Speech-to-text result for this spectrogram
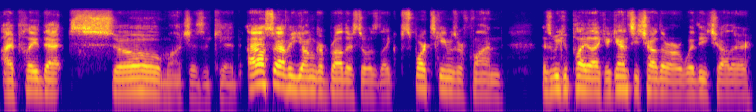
I played that so much as a kid. I also have a younger brother, so it was like sports games were fun as we could play like against each other or with each other.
